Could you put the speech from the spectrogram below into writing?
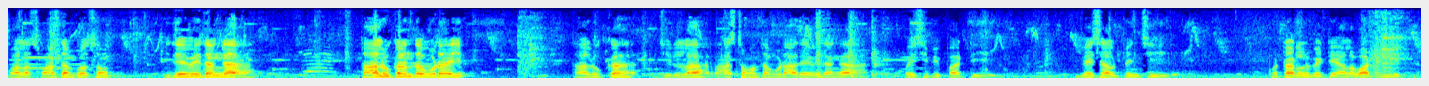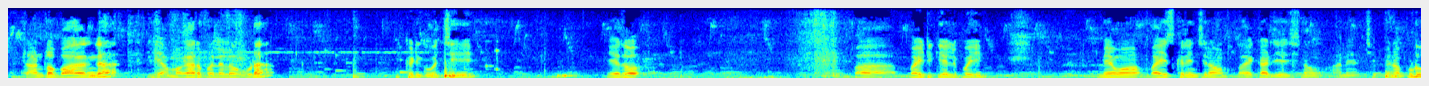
వాళ్ళ స్వార్థం కోసం ఇదే విధంగా తాలూకా అంతా కూడా తాలూకా జిల్లా రాష్ట్రం అంతా కూడా అదేవిధంగా వైసీపీ పార్టీ ద్వేషాలు పెంచి కొట్టాటలు పెట్టే అలవాటు ఉంది. దాంట్లో భాగంగా ఈ అమ్మగారిపల్లెలో కూడా ఇక్కడికి వచ్చి ఏదో బయటికి వెళ్ళిపోయి మేము బహిష్కరించినాం బైకాట్ చేసినాం అని చెప్పినప్పుడు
